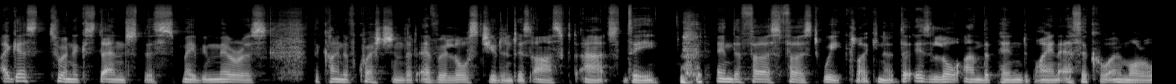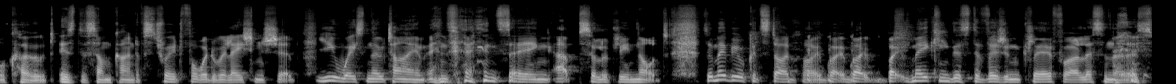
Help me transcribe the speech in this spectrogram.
I guess to an extent this maybe mirrors the kind of question that every law student is asked at the in the first first week like you know there is law underpinned by an ethical and moral code. Is there some kind of straightforward relationship? You waste no time in, in saying absolutely not. So maybe we could start by by, by, by making this division clear for our listeners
